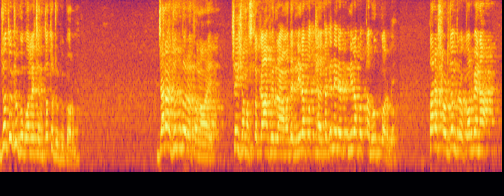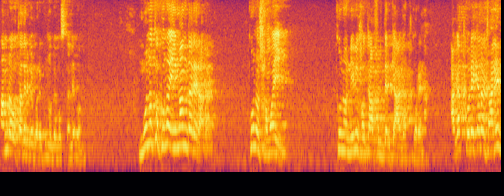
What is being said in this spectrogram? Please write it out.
যতটুকু বলেছেন ততটুকু করব। যারা যুদ্ধরত নয়, সেই সমস্ত কাফিররা আমাদের নিরাপত্তায় তাকে নিরাপত্তা ভোগ করবে। তারা ষড়যন্ত্র করবে না, আমরাও তাদের ব্যাপারে কোনো ব্যবস্থা নেব না। মূলত কোনো ইমানদারেরা কোনো সময়ই কোনো নিরীহ কাফিরদেরকে আঘাত করে না। আঘাত করে কারা জানেন?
